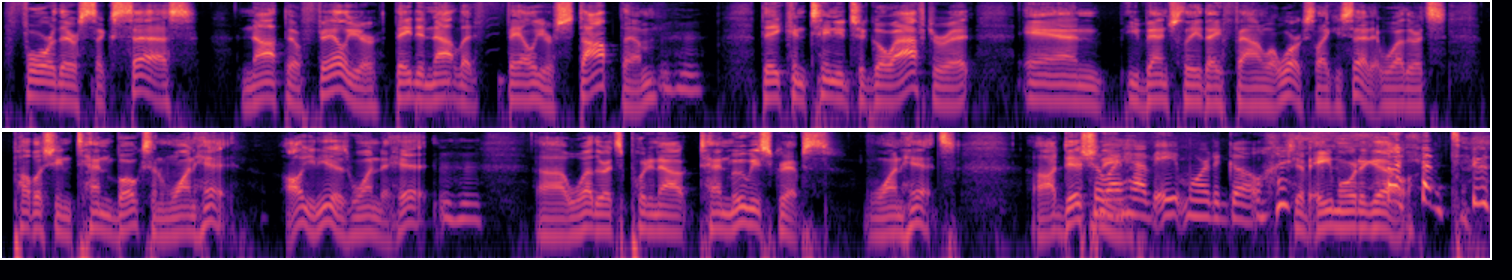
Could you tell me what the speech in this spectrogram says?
for their success, not their failure. They did not let failure stop them. They continued to go after it, and eventually they found what works. Like you said, whether it's publishing 10 books and one hit, all you need is one to hit. Uh, whether it's putting out 10 movie scripts, one hits. Auditioning. So I have eight more to go. You have eight more to go. I have two.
